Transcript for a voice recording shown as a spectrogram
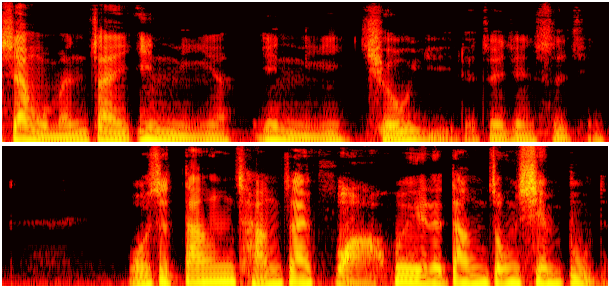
像我们在印尼啊，印尼求雨的这件事情，我是当场在法会的当中宣布的，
